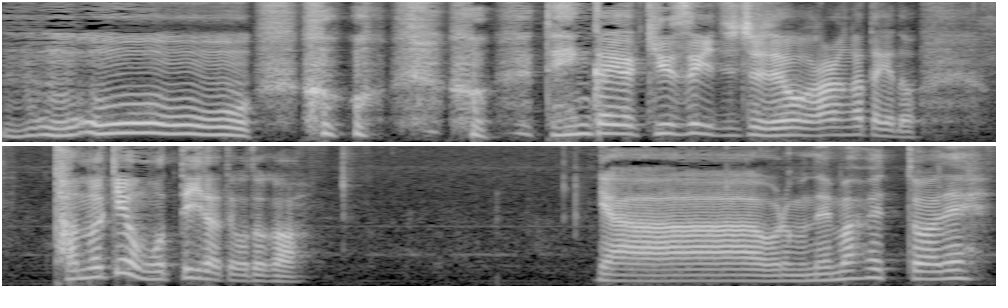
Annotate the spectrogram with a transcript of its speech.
おおう 展開が急すぎてちょっとよくわからんかったけど、タムケを持ってきたってことか。いやー、俺もね、マフェットはね、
